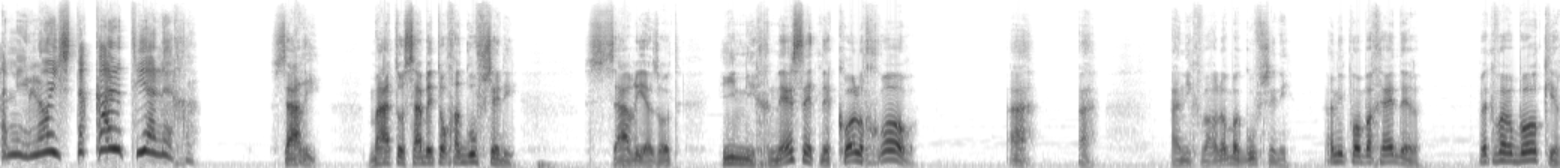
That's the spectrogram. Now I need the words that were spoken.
אני לא הסתכלתי עליך. שרי, מה את עושה בתוך הגוף שלי? שרי הזאת, היא נכנסת לכל חור. אה, אה, אני כבר לא בגוף שלי, אני פה בחדר, וכבר בוקר.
